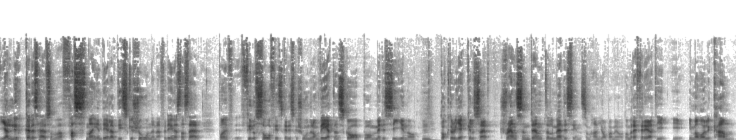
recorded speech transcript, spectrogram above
Jag lyckades här som att fastna i en del av diskussionerna. För det är nästan så här på en filosofiska diskussioner om vetenskap och medicin och mm. Dr. Jekyll så här Transcendental Medicine som han jobbar med. Och de refererar till Immanuel Kant.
